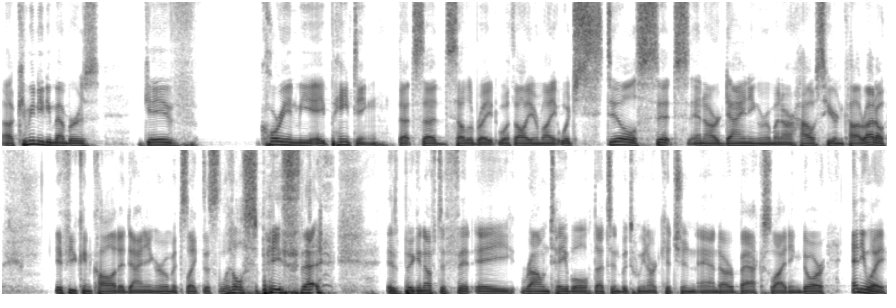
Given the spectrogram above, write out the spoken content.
uh, community members gave Corey and me a painting that said "Celebrate with all your might," which still sits in our dining room in our house here in Colorado. If you can call it a dining room, it's like this little space that is big enough to fit a round table that's in between our kitchen and our back sliding door. Anyway,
